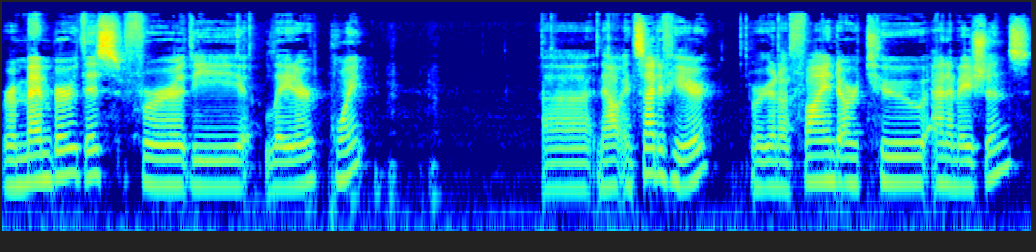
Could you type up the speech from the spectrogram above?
Remember this for the later point. Uh, now inside of here, we're going to find our two animations.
